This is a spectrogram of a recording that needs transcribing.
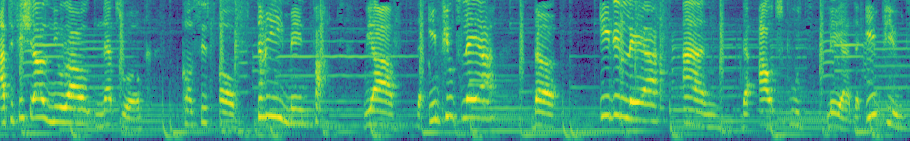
artificial neural network consists of three main parts. We have the input layer, the hidden layer, and the output layer. The input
